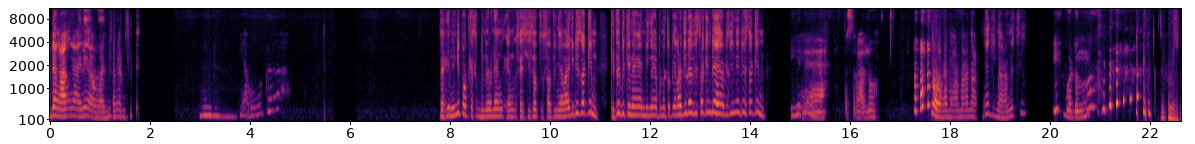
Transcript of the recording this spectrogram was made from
ada nggak nggak ini nggak panjangan sih. Hmm. Ya udah. Sakin ini podcast beneran yang yang sesi satu satunya lagi deh Sakin. Kita bikin yang endingnya penutupnya lagi nanti Sakin deh. Habis ini deh Sakin. Iya deh. Ya, terserah lu. Orang ngomong sama anaknya gimana sih? Ih, gua denger.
